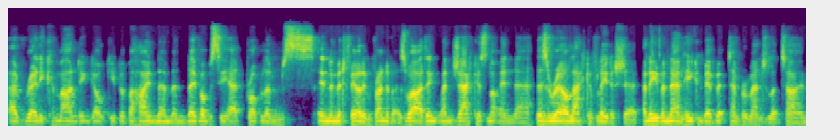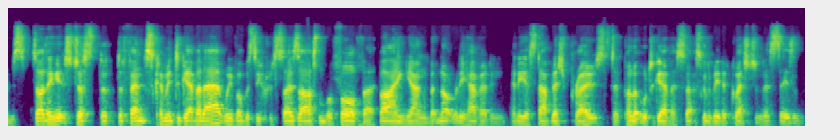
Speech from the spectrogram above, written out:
a really commanding goalkeeper behind them, and they've obviously had problems in the midfield in front of it as well. I think when Xhaka's not in there, there's a real lack of leadership, and even then, he can be a bit temperamental at times. So I think it's just the defence coming together there. We've obviously criticised Arsenal before for buying young, but not really having any established pros to pull it all together. So that's going to be the question this season.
